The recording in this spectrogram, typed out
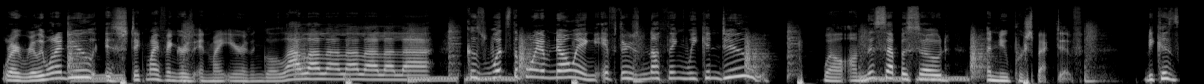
what I really want to do is stick my fingers in my ears and go la la la la la la la. Because what's the point of knowing if there's nothing we can do? Well, on this episode, a new perspective. Because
